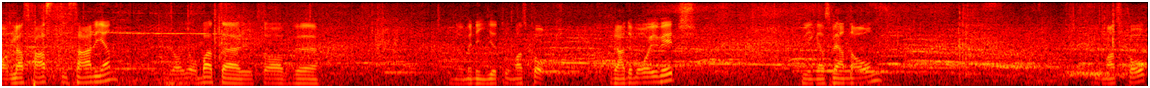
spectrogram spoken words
naglas fast i sargen. Bra jobbat där utav eh, nummer nio, Thomas Kock. Radovojevic tvingas vända om. Thomas Kock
